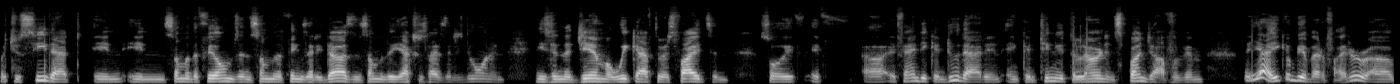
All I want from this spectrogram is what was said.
but you see that in in some of the films and some of the things that he does and some of the exercise that he's doing, and he's in the gym a week after his fights, and so if if uh, if Andy can do that and, and continue to learn and sponge off of him, then yeah, he could be a better fighter. Uh,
